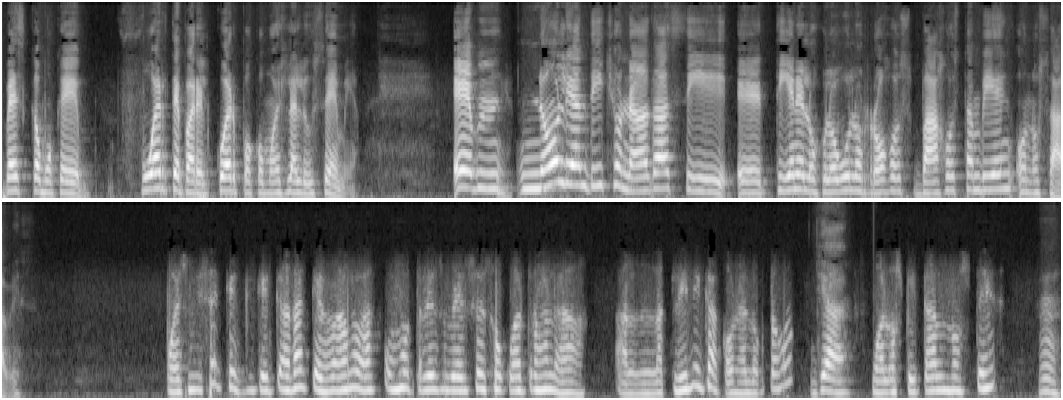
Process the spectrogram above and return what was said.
ves, como que fuerte para el cuerpo, como es la leucemia. Em, ¿No le han dicho nada si eh, tiene los glóbulos rojos bajos también o no sabes? Pues dice que, cada que va, va como tres veces o cuatro a la, a la clínica con el doctor. Ya. O al hospital, no esté. Mm.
